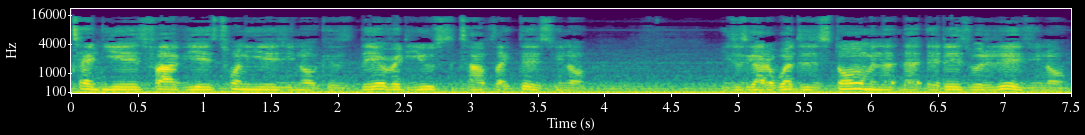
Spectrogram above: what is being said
10 years, 5 years, 20 years, you know, because they already used to times like this, you know. You just got to weather the storm and that, that it is what it is, you know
